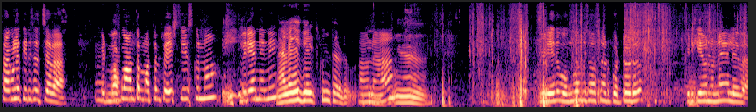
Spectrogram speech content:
సగంలో తినేసి వచ్చావా? ఇటు ముఖం అంతా మొత్తం పేస్ట్ తీసుకున్నావు బిర్యానీని? అలాగే చేసుకుంటాడు. అవునా. వీడు ఏదో వంగు చూస్తున్నాడు పొట్టోడు. వీడికి ఏమైనా ఉన్నాయా లేవా?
